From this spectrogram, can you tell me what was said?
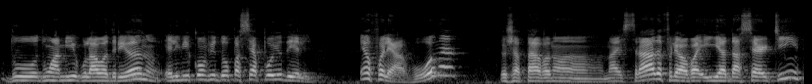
do, de um amigo lá, o Adriano, ele me convidou para ser apoio dele. Eu falei, ah, vou, né? Eu já tava na, na estrada, falei, ó, vai, ia dar certinho.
